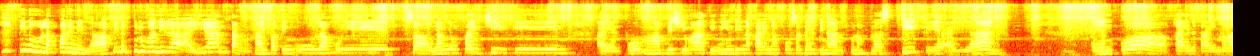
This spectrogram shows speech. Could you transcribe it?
Tinulak pa rin nila. Pinagtulungan nila. Ayan, tanghay pating ulam ulit. Sayang yung fried chicken. Ayan po, mga bis yung akin. Hindi nakain ng pusa dahil binalot ko ng plastic. Kaya ayan. Ayan po, kain na tayo mga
